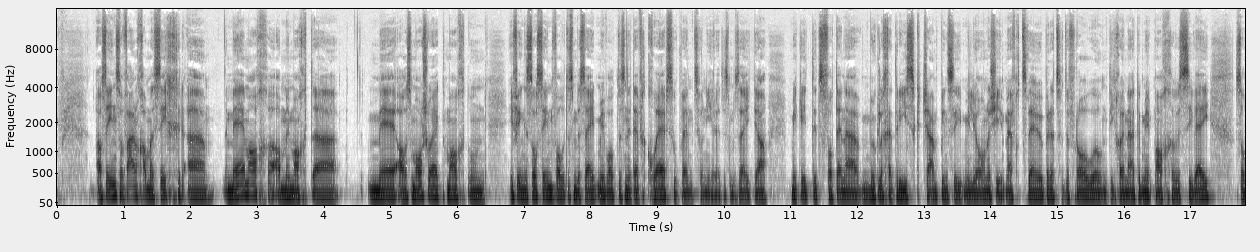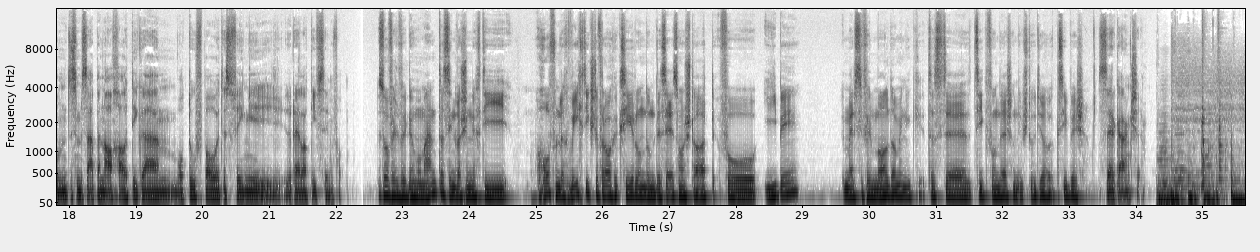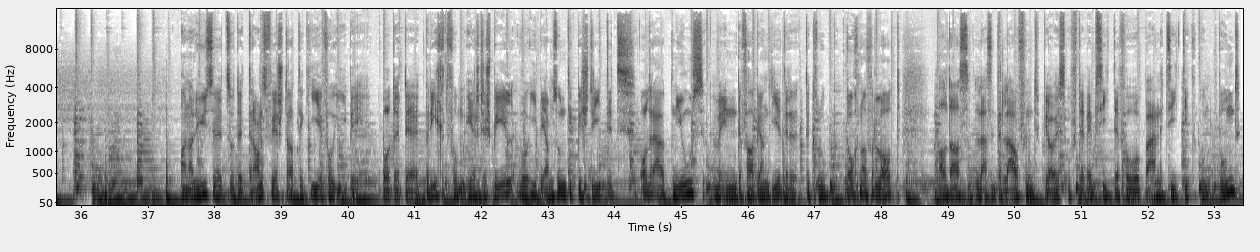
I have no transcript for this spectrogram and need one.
Also insofern kann man sicher äh, mehr machen, aber man macht äh, mehr als man schon gemacht und ich finde es so sinnvoll, dass man sagt, wir wollen das nicht einfach quer subventionieren, dass man sagt, ja, wir geben jetzt von diesen möglichen 30 Champions League Millionen schieben einfach zwei über zu den Frauen und die können auch damit machen, was sie wollen, sondern dass man es eben nachhaltig ähm, aufbauen das finde ich relativ sinnvoll. So viel für den Moment, das sind wahrscheinlich die hoffentlich wichtigsten Fragen rund um den Saisonstart von IB. Merci vielmals, Dominik, dass du Zeit gefunden hast und im Studio bist. Sehr gerne. Analyse zu den Transferstrategien von IB oder der Bericht vom ersten Spiel, wo IB am Sonntag bestreitet oder auch die News, wenn der Fabian Rieder den Club doch noch verlässt. All das lesen ihr laufend bei uns auf der Webseite von Berner Zeitung und Bund.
